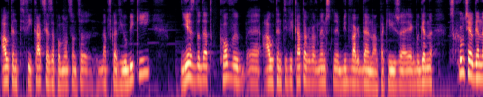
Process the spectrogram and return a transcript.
autentyfikacja za pomocą co, na przykład YubiKey, jest dodatkowy e, autentyfikator wewnętrzny Bitwardena, taki, że jakby gen, w skrócie gen,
